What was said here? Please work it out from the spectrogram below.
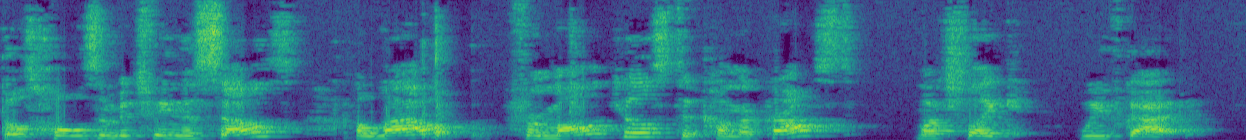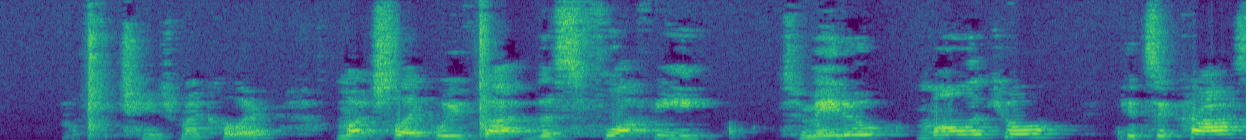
Those holes in between the cells allow for molecules to come across, much like we've got, change my color, much like we've got this fluffy tomato molecule, gets across,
